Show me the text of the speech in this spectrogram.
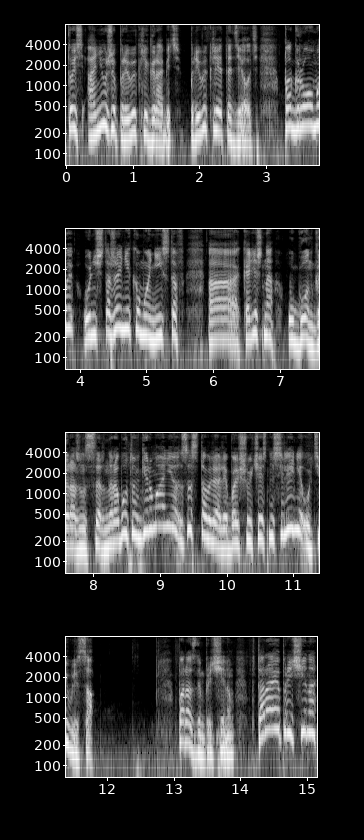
То есть они уже привыкли грабить, привыкли это делать. Погромы, уничтожение коммунистов, а, конечно, угон граждан СССР на работу в Германию заставляли большую часть населения уйти в леса по разным причинам. Вторая причина,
